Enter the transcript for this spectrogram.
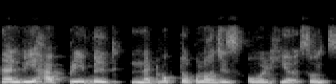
and we have pre-built network topologies over here so it's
